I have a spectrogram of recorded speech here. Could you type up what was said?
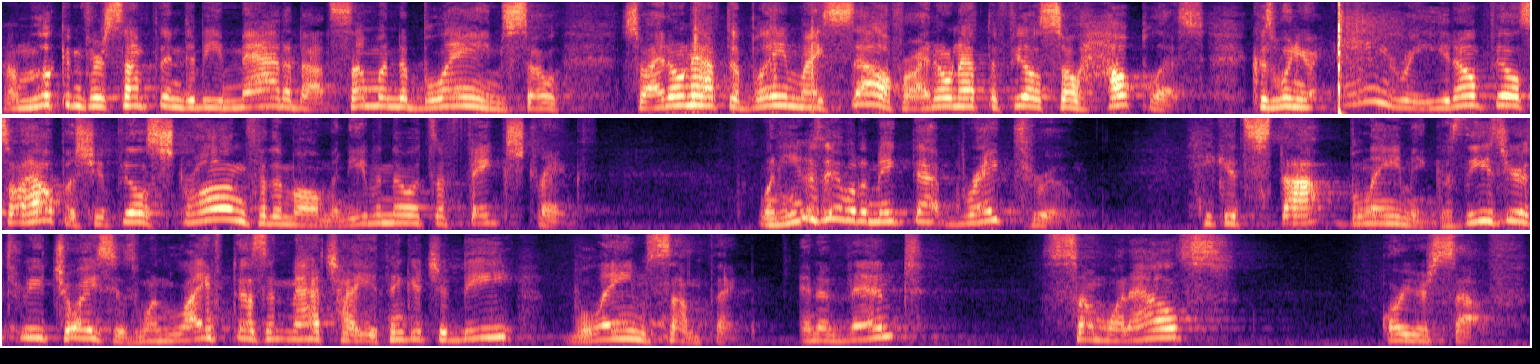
I'm looking for something to be mad about, someone to blame, so, so I don't have to blame myself or I don't have to feel so helpless. Because when you're angry, you don't feel so helpless. You feel strong for the moment, even though it's a fake strength. When he was able to make that breakthrough, he could stop blaming. Because these are your three choices. When life doesn't match how you think it should be, blame something an event, someone else, or yourself.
